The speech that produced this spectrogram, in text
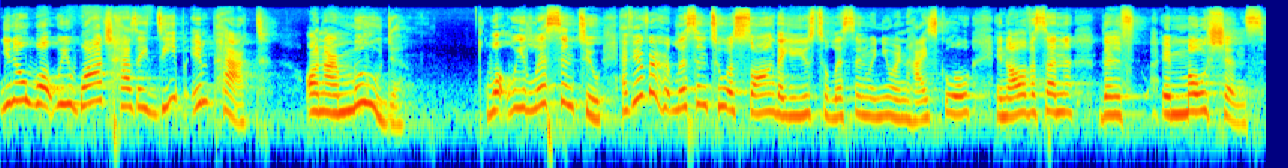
You know, what we watch has a deep impact on our mood. What we listen to. Have you ever listened to a song that you used to listen when you were in high school, and all of a sudden the emotions,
